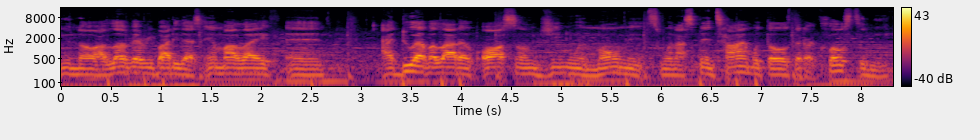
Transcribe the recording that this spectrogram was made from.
you know I love everybody that's in my life and I do have a lot of awesome genuine moments when I spend time with those that are close to me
